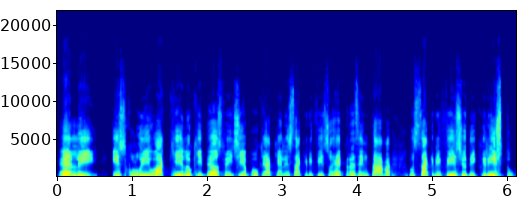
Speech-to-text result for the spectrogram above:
Ele excluiu aquilo que Deus pedia, porque aquele sacrifício representava o sacrifício de Cristo.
